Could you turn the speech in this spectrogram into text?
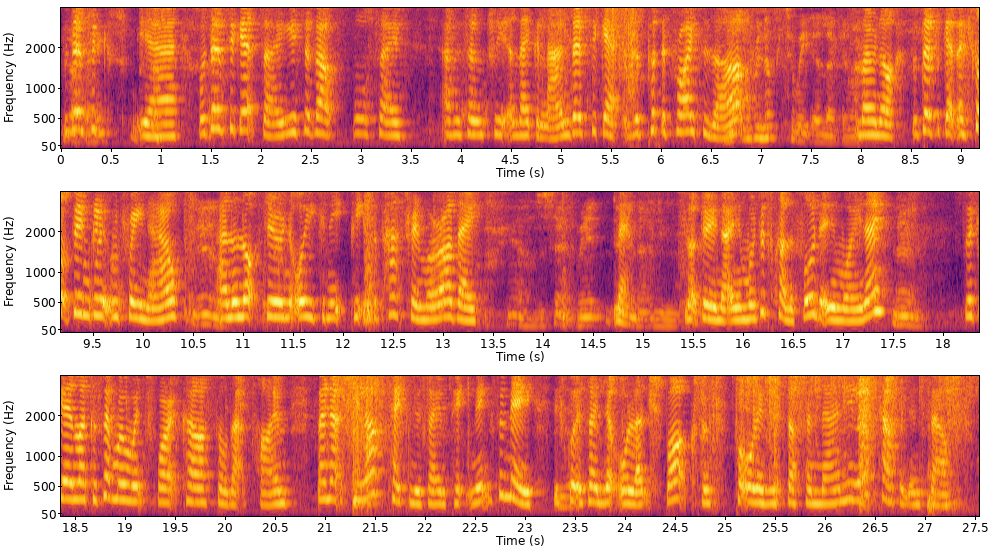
but don't forget. Yeah, well, don't forget though. You said about also having something to eat at Legoland. Don't forget they put the prices up. Not having nothing to eat at Legoland. No, not. But don't forget they stopped doing gluten free now, Yeah. and they're not doing all you can eat pizza pasta anymore, are they? Yeah, I just said we ain't No. doing that anymore. Not doing that anymore. Just can't afford it anymore, you know. Mm. So again, like I said, when we went to Warwick Castle that time, Ben actually loved taking his own picnics, and he? He's got his own little lunchbox and put all of his stuff in there, and he loved helping himself.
